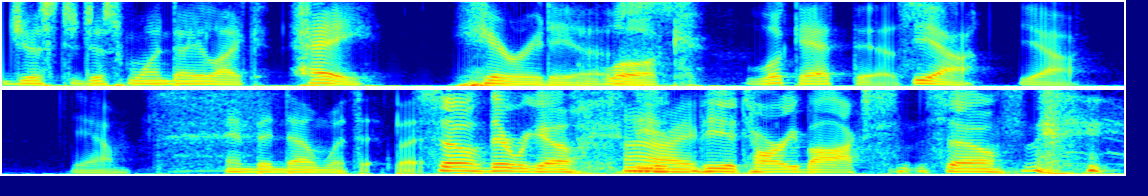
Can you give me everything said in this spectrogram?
just to just one day like, hey, here it is. look, look at this. Yeah. Yeah. Yeah. and been done with it. But So there we go. The, right. the Atari box. So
